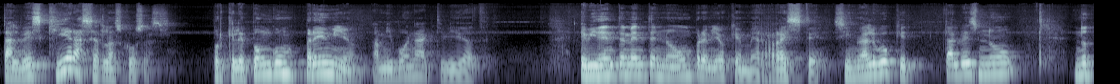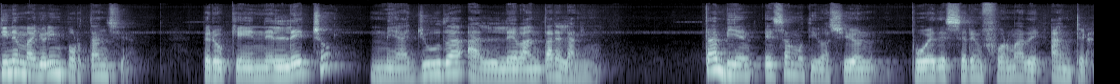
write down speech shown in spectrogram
tal vez quiera hacer las cosas, porque le pongo un premio a mi buena actividad. Evidentemente no un premio que me reste, sino algo que tal vez no, no tiene mayor importancia, pero que en el hecho me ayuda a levantar el ánimo. También esa motivación puede ser en forma de ancla,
